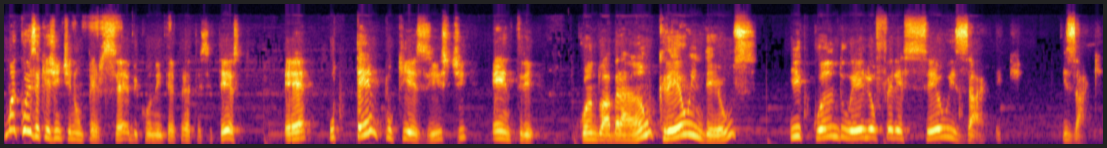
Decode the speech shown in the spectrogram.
Uma coisa que a gente não percebe quando interpreta esse texto é o tempo que existe entre quando Abraão creu em Deus e quando ele ofereceu Isaac. Isaac.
